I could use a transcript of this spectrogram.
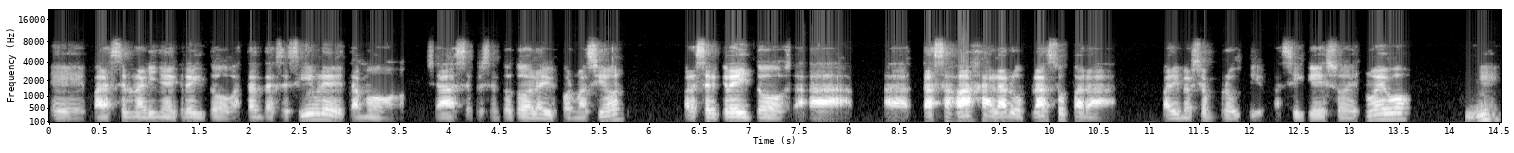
eh, para hacer una línea de crédito bastante accesible. Estamos, ya se presentó toda la información para hacer créditos a, tasas bajas a largo plazo para, para, inversión productiva. Así que eso es nuevo. Eh,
